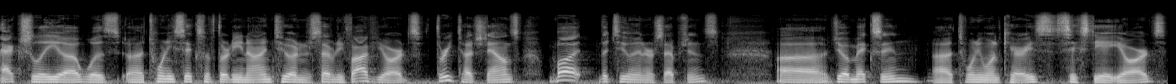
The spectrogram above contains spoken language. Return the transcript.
actually uh, was uh, 26 of 39, 275 yards, three touchdowns, but the two interceptions. Uh, Joe Mixon, uh, 21 carries, 68 yards.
